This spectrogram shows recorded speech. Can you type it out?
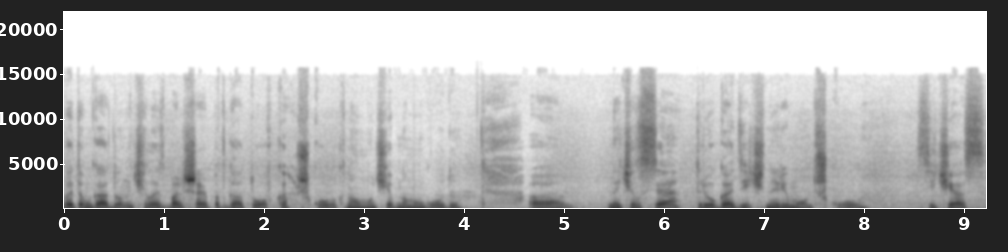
В этом году началась большая подготовка школы к новому учебному году. Э, начался трехгодичный ремонт школы. Сейчас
